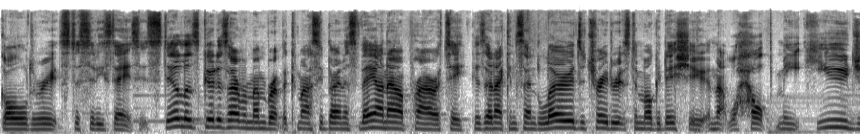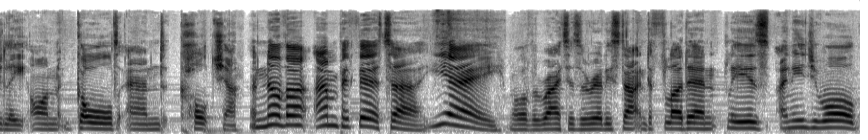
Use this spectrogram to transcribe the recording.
Gold routes to city city-states. Still as good as I remember at the Kumasi bonus. They are now a priority because then I can send loads of trade routes to Mogadishu and that will help me hugely on gold and culture. Another amphitheater. Yay! All the writers are really starting to flood in. Please, I need you all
